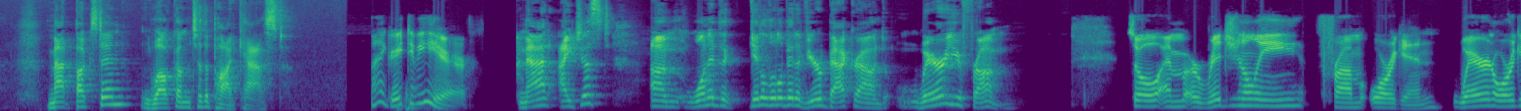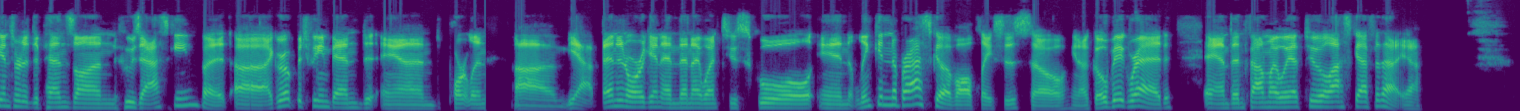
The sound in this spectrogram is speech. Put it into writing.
Matt Buxton, welcome to the podcast. Hi, great to be here. Matt, I just um, wanted to get a little bit of your background. Where are you from? So I'm originally from Oregon. Where in Oregon sort of depends on who's asking, but uh, I grew up between Bend and Portland. Um, yeah, Bend in Oregon, and then I went to school in Lincoln, Nebraska, of all places. So you know, go big red, and then found my way up to Alaska after that. Yeah.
